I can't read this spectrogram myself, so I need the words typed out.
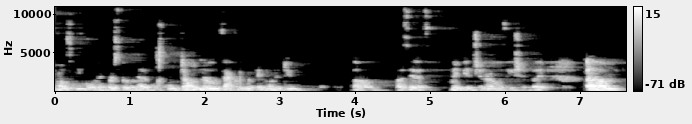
most people when they first go to medical school don't know exactly what they want to do. Um, I say that's maybe a generalization, but um,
